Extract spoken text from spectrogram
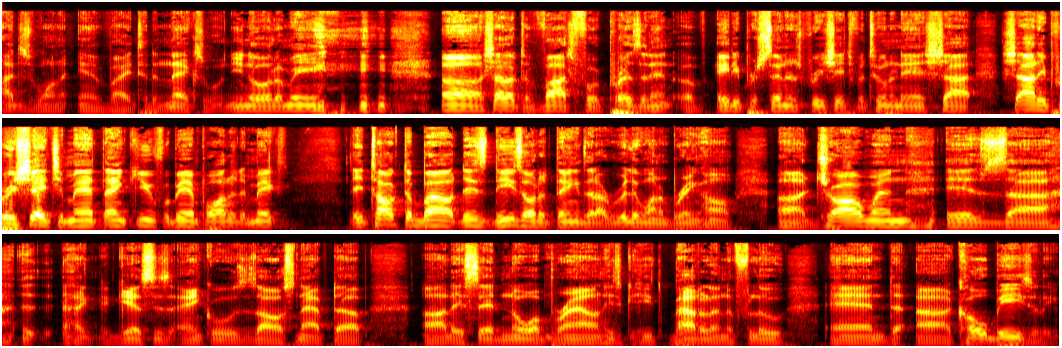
I just want to invite to the next one. You know what I mean? uh, shout out to Voch for president of 80 Percenters. Appreciate you for tuning in. Shot, Shotty, appreciate you, man. Thank you for being part of the mix. They talked about this. These are the things that I really want to bring home. Uh, Jarwin is, uh, I guess, his ankles is all snapped up. Uh, they said Noah Brown, he's he's battling the flu, and uh, Cole Beasley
